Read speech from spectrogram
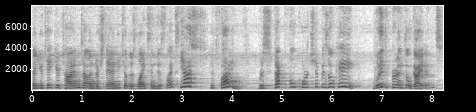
Can you take your time to understand each other's likes and dislikes? Yes, it's fine. Respectful courtship is okay with parental guidance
